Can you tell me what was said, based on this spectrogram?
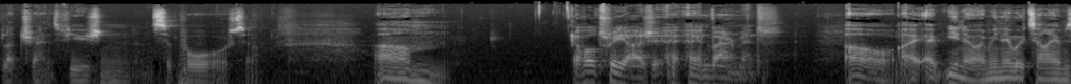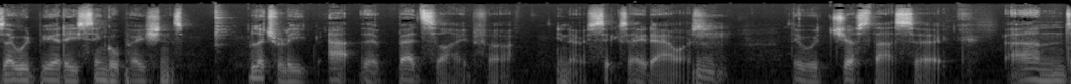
blood transfusion and support and, um, A whole triage environment. Oh, I, I, you know, I mean, there were times I would be at a single patient's, literally at the bedside for, you know, six, eight hours. Mm. They were just that sick, and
